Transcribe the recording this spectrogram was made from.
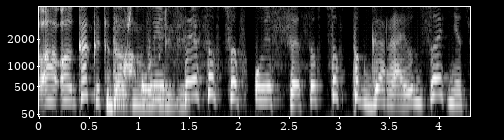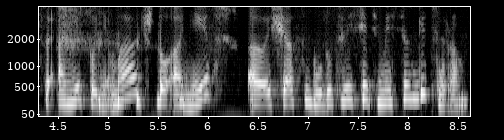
А, а как это да, должно выглядеть? У эсэсовцев, у эсэсовцев подгорают задницы. Они понимают, что они э, сейчас будут висеть вместе с Гитлером.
